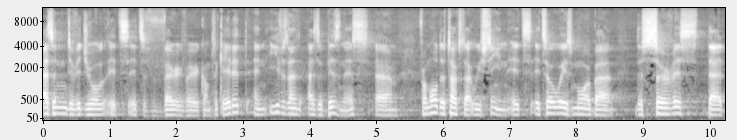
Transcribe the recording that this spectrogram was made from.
as an individual, it's, it's very, very complicated. And even as, as a business, um, from all the talks that we've seen, it's, it's always more about the service that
